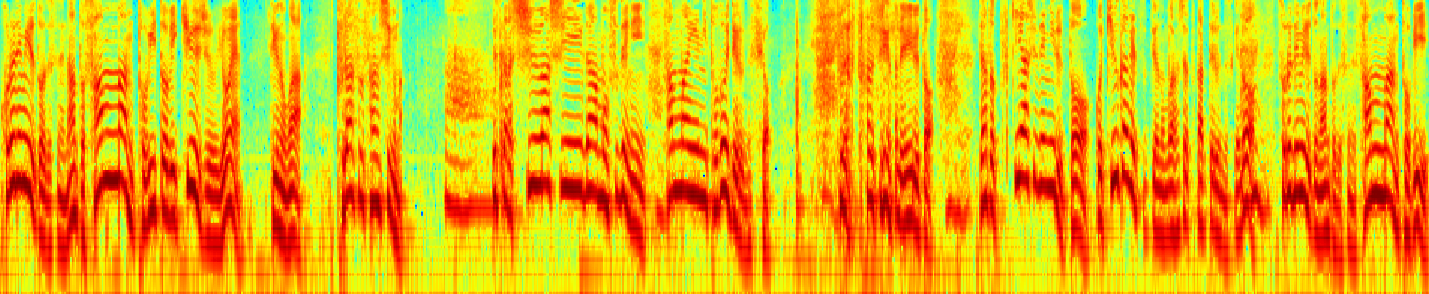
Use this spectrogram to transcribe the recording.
これで見るとですね、なんと3万飛び飛び94円っていうのが、プラス3シグマ。ですから、週足がもうすでに3万円に届いてるんですよ。はい、プラス3シグマで見ると。はい、であと、月足で見ると、これ9ヶ月っていうのを私は使ってるんですけど、はい、それで見るとなんとですね、3万飛び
